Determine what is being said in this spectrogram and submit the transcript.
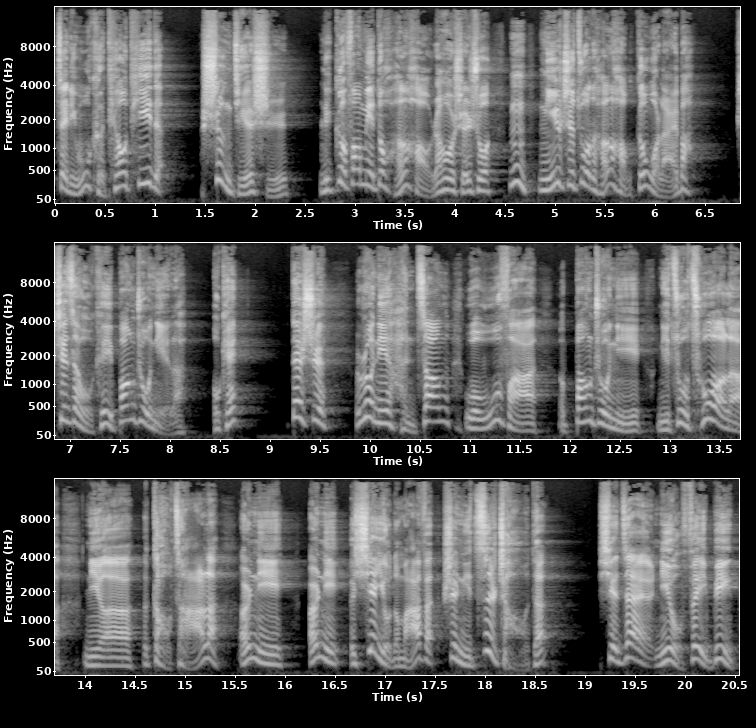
在你无可挑剔的圣洁时，你各方面都很好，然后神说：“嗯，你一直做得很好，跟我来吧，现在我可以帮助你了，OK。”但是若你很脏，我无法帮助你，你做错了，你呃搞砸了，而你而你现有的麻烦是你自找的，现在你有肺病。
